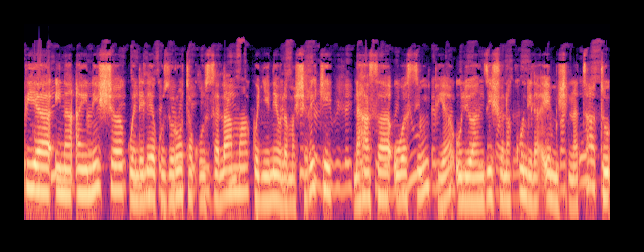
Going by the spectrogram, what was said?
Pia inaainisha kuendelea kuzorota kwa usalama kwenye eneo la mashariki na hasa uasi mpya ulioanzishwa na kundi la M23,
